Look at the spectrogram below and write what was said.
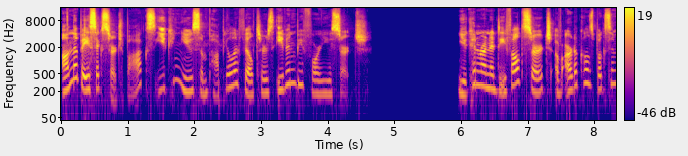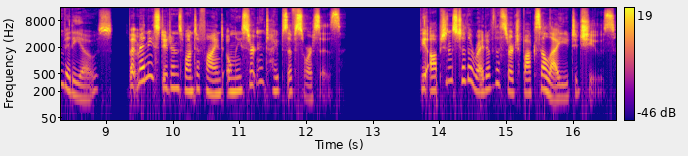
On the basic search box, you can use some popular filters even before you search. You can run a default search of articles, books, and videos, but many students want to find only certain types of sources. The options to the right of the search box allow you to choose.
